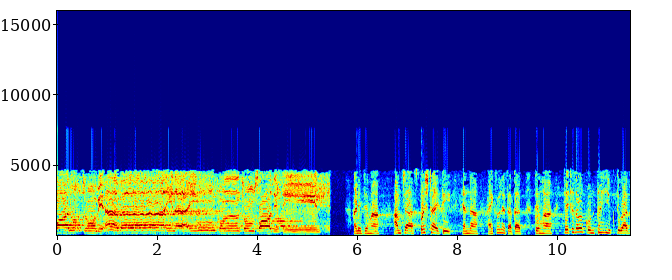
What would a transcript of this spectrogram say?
قالوا ائتوا بآبائنا إن كنتم صادقين आणि जेव्हा आमच्या स्पष्ट आयती यांना ऐकवल्या जातात तेव्हा याच्याजवळ कोणताही युक्तिवाद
